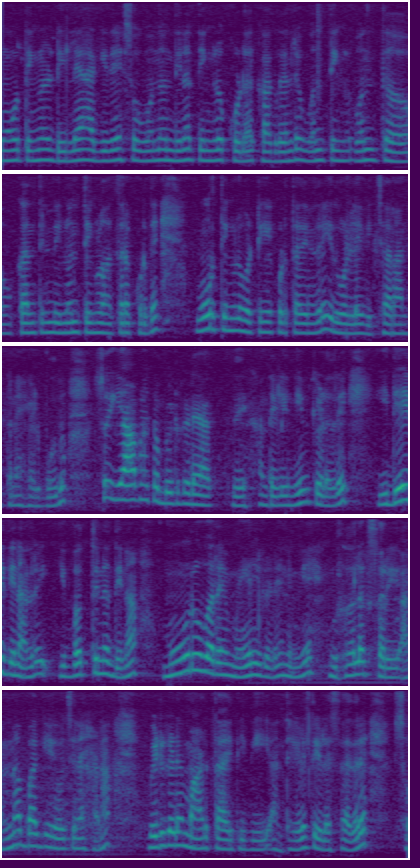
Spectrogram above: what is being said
ಮೂರು ತಿಂಗಳು ಡಿಲೇ ಆಗಿದೆ. ಸೊ ಒಂದೊಂದು ದಿನ ತಿಂಗಳು ಕೊಡೋಕ್ಕಾಗದೆ ಅಂದರೆ ಒಂದು ತಿಂಗಳು, ಒಂದು ಕಂತಿನಿಂದ ಇನ್ನೊಂದು ತಿಂಗಳು ಆ ಥರ ಕೊಡದೆ ಮೂರು ತಿಂಗಳು ಒಟ್ಟಿಗೆ ಕೊಡ್ತಾ ಇದೀವಿ ಅಂದರೆ ಇದು ಒಳ್ಳೆಯ ವಿಚಾರ ಅಂತಲೇ ಹೇಳ್ಬೋದು. ಸೊ ಯಾವಾಗ ಬಿಡುಗಡೆ ಆಗ್ತದೆ ಅಂತೇಳಿ ನೀವು ಕೇಳಿದ್ರೆ ಇದೇ ದಿನ ಅಂದರೆ ಇವತ್ತಿನ ದಿನ ಮೂರುವರೆ ಮೇಲ್ಗಡೆ ನಿಮಗೆ ಗೃಹಲಕ್ಷ ಸಾರಿ ಅನ್ನಭಾಗ್ಯ ಯೋಜನೆ ಹಣ ಬಿಡುಗಡೆ ಮಾಡ್ತಾ ಇದ್ದೀವಿ ಅಂತ ಹೇಳಿ ತಿಳಿಸ್ತಾ ಇದ್ದಾರೆ. ಸೊ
